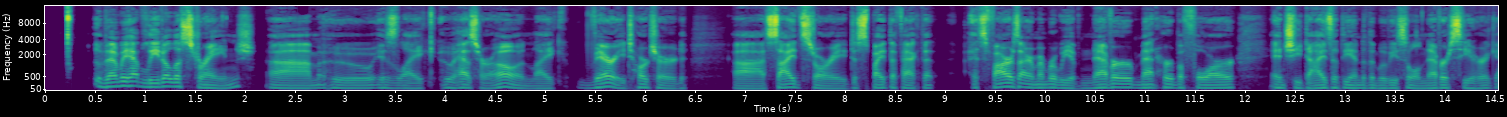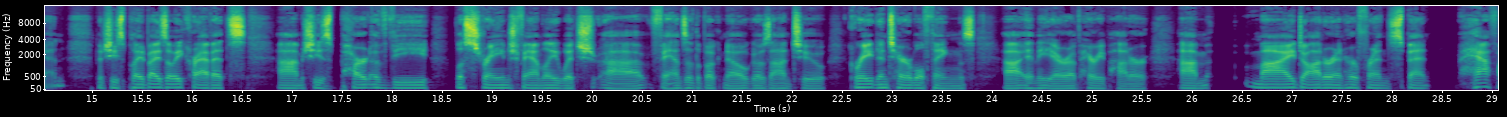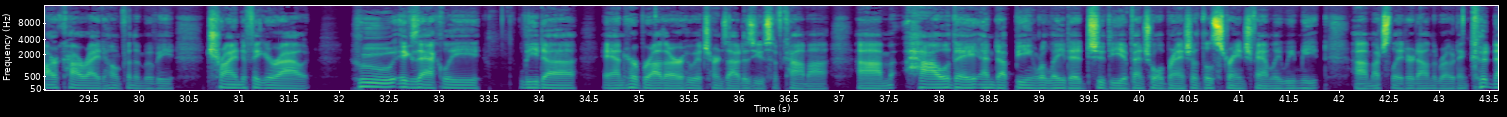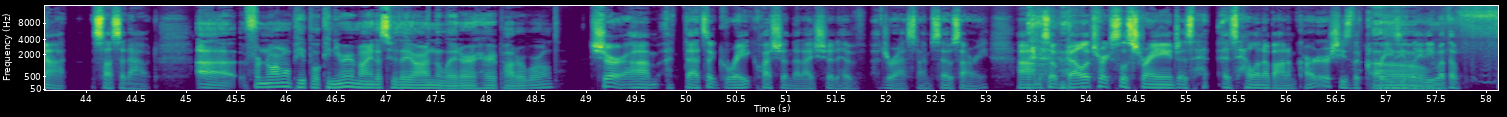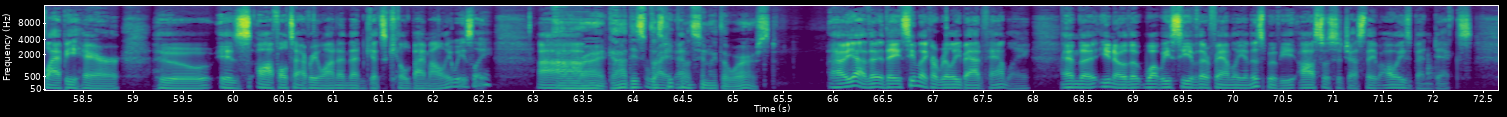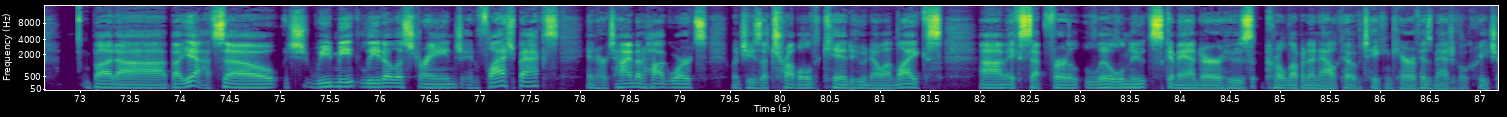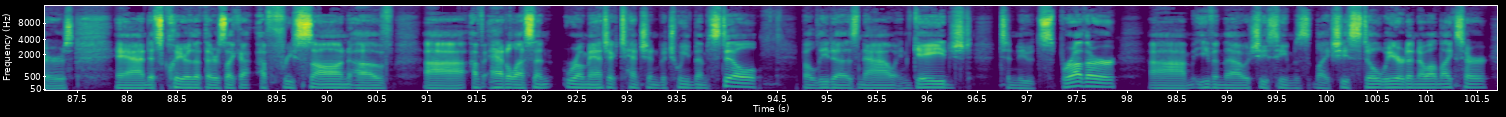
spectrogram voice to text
then we have Leta Lestrange, um, who is like, who has her own, like, very tortured uh, side story, despite the fact that, as far as I remember, we have never met her before, and she dies at the end of the movie, so we'll never see her again. But she's played by Zoe Kravitz. Um, she's part of the Lestrange family, which uh, fans of the book know goes on to great and terrible things uh, in the era of Harry Potter. Um, my daughter and her friends spent half our car ride home from the movie trying to figure out who exactly Leta and her brother, who it turns out is Yusuf Kama, um, how they end up being related to the eventual branch of the Lestrange family we meet uh, much later down the road and could not suss it out. Uh, for normal people, can you remind us who they are in the later Harry Potter world? Sure. Um, that's a great question that I should have addressed. I'm so sorry. Um, so Bellatrix Lestrange is as Helena Bonham Carter. She's the crazy Oh. lady with the flappy hair who is awful to everyone and then gets killed by Molly Weasley. All Um, right. God, these, those right, people and- seem like the worst. Uh, yeah, they, they seem like a really bad family, and the you know the what we see of their family in this movie also suggests they've always been dicks. But uh, but yeah, so we meet Leta Lestrange in flashbacks in her time at Hogwarts when she's a troubled kid who no one likes, um, except for Lil Newt Scamander, who's curled up in an alcove taking care of his magical creatures. And it's clear that there's like a, a frisson of uh, of adolescent romantic tension between them still. But Leta is now engaged to Newt's brother, um, even though she seems like she's still weird and no one likes her.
